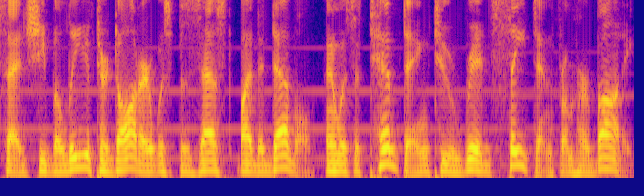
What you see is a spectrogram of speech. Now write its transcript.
said she believed her daughter was possessed by the devil and was attempting to rid Satan from her body.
